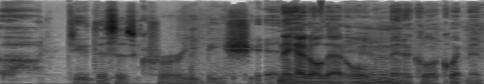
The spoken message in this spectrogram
Oh, dude, this is creepy shit. And they had all that old medical equipment.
